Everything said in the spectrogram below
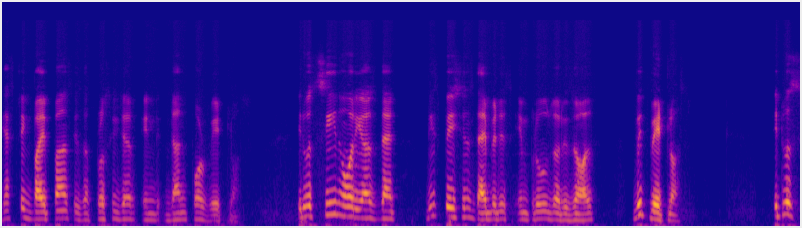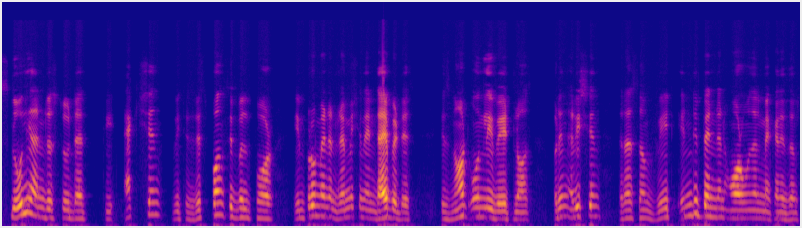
gastric bypass is a procedure in, done for weight loss. It was seen over years that these patients diabetes improves or resolves with weight loss. It was slowly understood that the action which is responsible for improvement and remission in diabetes is not only weight loss, but in addition there are some weight independent hormonal mechanisms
